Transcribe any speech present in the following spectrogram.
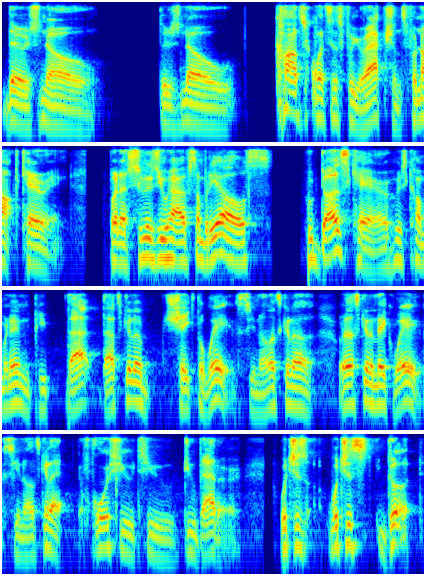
there's no there's no consequences for your actions for not caring. But as soon as you have somebody else who does care, who's coming in, that that's gonna shake the waves. You know, that's gonna or that's gonna make waves. You know, it's gonna force you to do better, which is which is good.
